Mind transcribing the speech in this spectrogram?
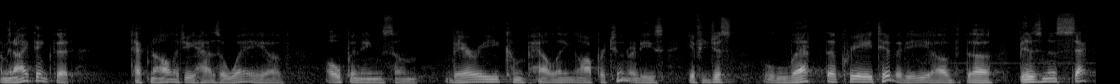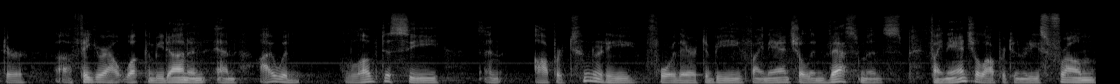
I mean, I think that technology has a way of opening some very compelling opportunities if you just let the creativity of the business sector uh, figure out what can be done. And, and I would love to see an opportunity for there to be financial investments, financial opportunities from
